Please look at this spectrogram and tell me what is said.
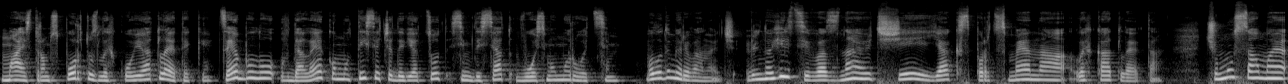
майстром спорту з легкої атлетики. Це було в далекому 1978 році. Володимир Іванович, вільногірці вас знають ще як спортсмена легкоатлета. Чому саме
